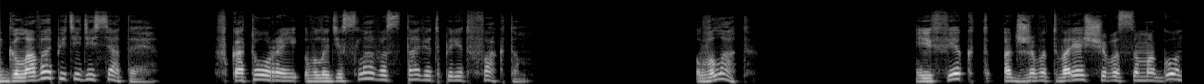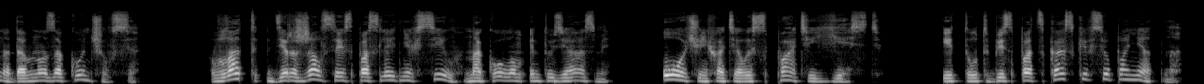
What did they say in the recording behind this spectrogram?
Глава 50, в которой Владислава ставят перед фактом. Влад. Эффект от животворящего самогона давно закончился. Влад держался из последних сил на колом энтузиазме. Очень хотелось спать и есть. И тут без подсказки все понятно.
